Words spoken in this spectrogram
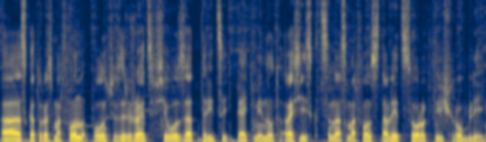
а, с которой смартфон полностью заряжается всего за 35 минут. Российская цена смартфона составляет 40 тысяч рублей.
